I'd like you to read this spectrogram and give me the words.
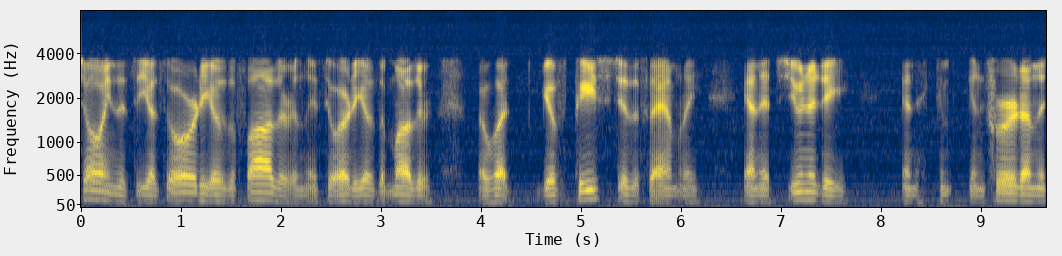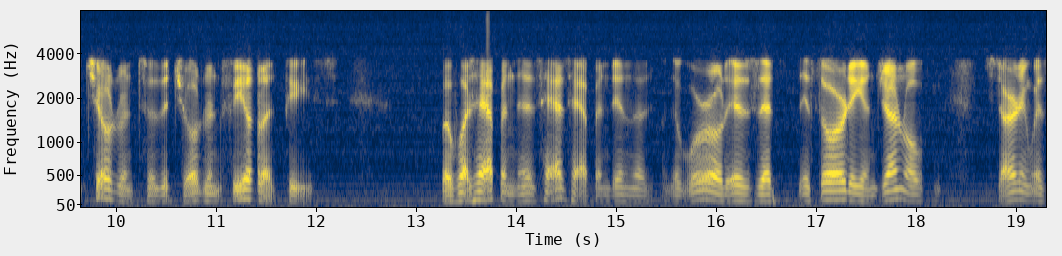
showing that the authority of the father and the authority of the mother are what give peace to the family and its unity and confer it on the children so the children feel at peace. But what happened has, has happened in the, the world is that authority in general, starting with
